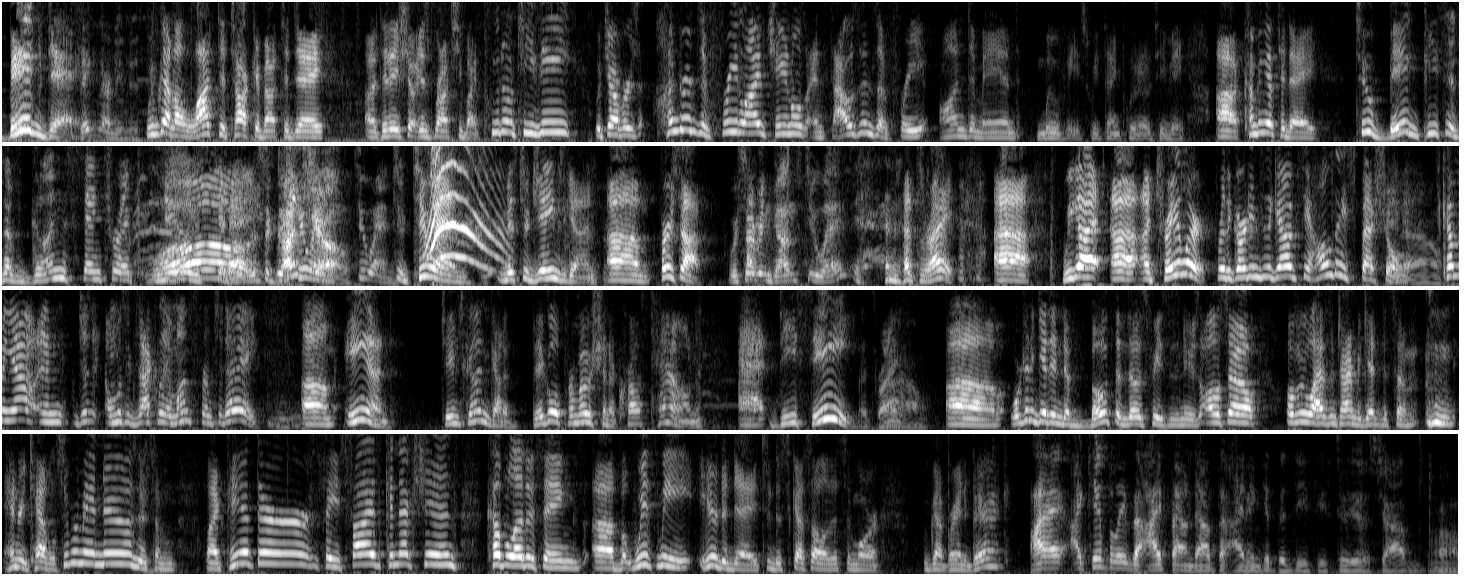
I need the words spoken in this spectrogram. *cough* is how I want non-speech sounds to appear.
Big day. Big nerdy news. We've got a lot to talk about today. Uh, today's show is brought to you by Pluto TV, which offers hundreds of free live channels and thousands of free on demand movies. We thank Pluto TV. Uh, coming up today, two big pieces of gun centric news today. this is a gun Two show. ends. Two ends. Two, two ends, Mr. James Gunn. Um, first off, We're serving guns two ways. *laughs* that's right. Uh, we got uh, a trailer for the Guardians of the Galaxy holiday special. It's coming out in just almost exactly a month from today. Um, and James Gunn got a big old promotion across town at DC. That's right. Um, we're going to get into both of those pieces of news. Also, hopefully, we'll have some time to get into some *clears throat* Henry Cavill Superman news. There's some Black Panther Phase 5 connections, a couple other things. Uh, but with me here today to discuss all of this and more, we've got Brandon Barrick. I, I can't believe that I found out that I didn't get the DC Studios job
